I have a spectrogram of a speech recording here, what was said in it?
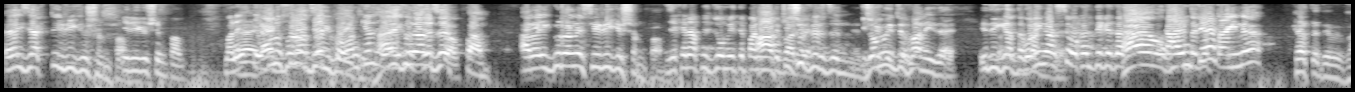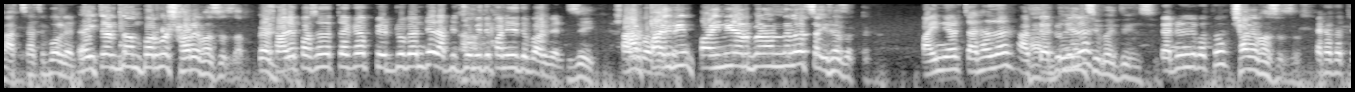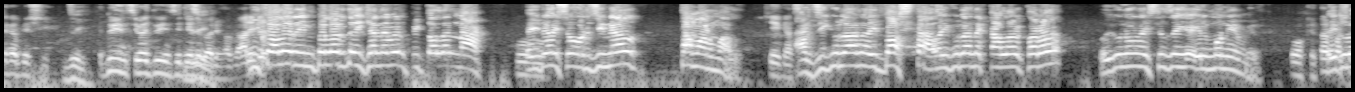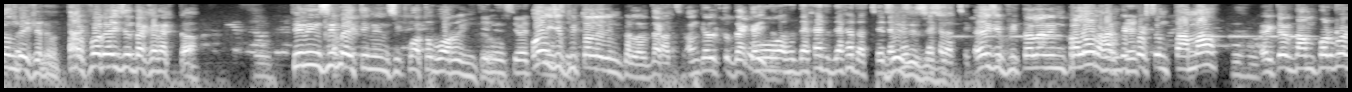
এই যে একটা ইরিগেশন পাম্প ইরিগেশন পাম্প মানে হ্যাঁ, এগুলো জেট পাম্প আর এইগুলো হচ্ছে ইরিগেশন পাম্প যেখানে আপনি জমিতে পানি দিতে পারবেন। কৃষকের জন্য। জমিতে পানি দেয়। এদিকে তো বোরিং আসছে ওখান থেকে হ্যাঁ ওখান থেকে টাইনে খেতে দেবে আচ্ছা আচ্ছা বলেন। এইটার দাম পড়বে সাড়ে পাঁচ হাজার। সাড়ে পাঁচ হাজার টাকা পেট্রো ব্যান্ডের আপনি জমিতে পানি দিতে পারবেন। জি। আর। পাইনি পাইনিয়ার ব্র্যান্ড নিলে চার হাজার টাকা। পাইনিয়ার চার হাজার আর হ্যাঁ, দুই নিলে ইঞ্চি বাই দুই ইঞ্চি। পেট্রো নিলে কত? সাড়ে পাঁচ হাজার। এক হাজার টাকা বেশি। জি। দুই ইঞ্চি বাই দুই ইঞ্চি ডেলিভারি হবে। আর পিতলের ইম্পেলার দেখে নেবেন পিতলের নাট। এইটা হচ্ছে অরিজিনাল তামার মাল। ঠিক আছে। আর যেগুলো ওই দস্তা ওইগুলো কালার করা ওইগুলো হচ্ছে যে অ্যালুমিনিয়ামের। ওকে এইগুলো দেখে নেবেন। তারপরে এই যে দেখেন একটা তিন ইঞ্চি বাই তিন ইঞ্চি কত বড় তিন ইঞ্চি ওই যে পিতলের ইম্পেলার দেখ আচ্ছা। আঙ্কেল একটু দেখাই আচ্ছা, দেখা দেখা যাচ্ছে দেখা এই যে পিতলের ইম্পেলার হান্ড্রেড পার্সেন্ট তামা। এইটার দাম পড়বে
